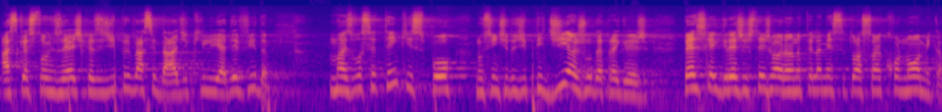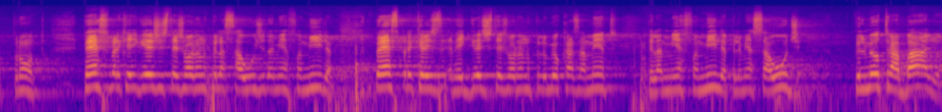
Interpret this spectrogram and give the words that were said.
às questões éticas e de privacidade que lhe é devida mas você tem que expor no sentido de pedir ajuda para a igreja. Peço que a igreja esteja orando pela minha situação econômica, pronto. Peço para que a igreja esteja orando pela saúde da minha família. Peço para que a igreja esteja orando pelo meu casamento, pela minha família, pela minha saúde, pelo meu trabalho.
